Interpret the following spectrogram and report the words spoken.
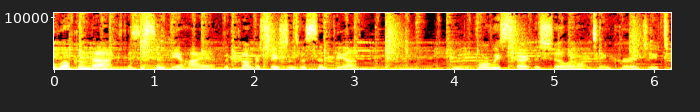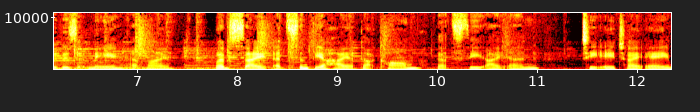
Well, welcome back. This is Cinthia Hiett with Conversations with Cynthia. And before we start the show, I want to encourage you to visit me at my website at cinthiahiett.com. That's C I N T H I A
